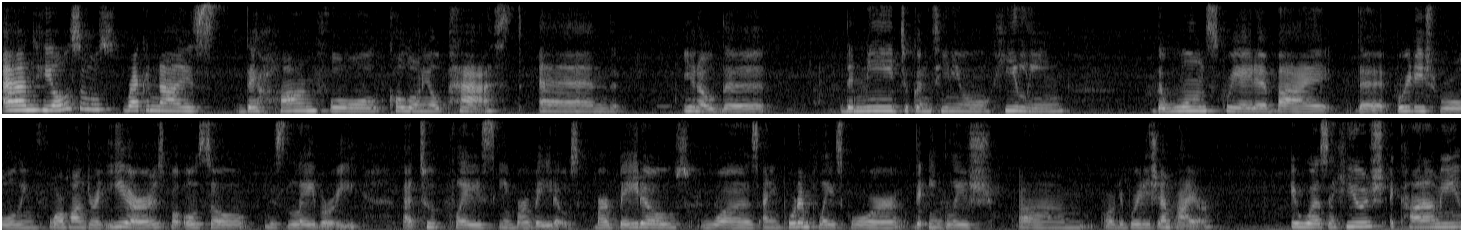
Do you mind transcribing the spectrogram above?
And he also recognized the harmful colonial past and, you know, the the need to continue healing the wounds created by the British rule in 400 years, but also the slavery that took place in Barbados. Barbados was an important place for the English um, or the British Empire. It was a huge economy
